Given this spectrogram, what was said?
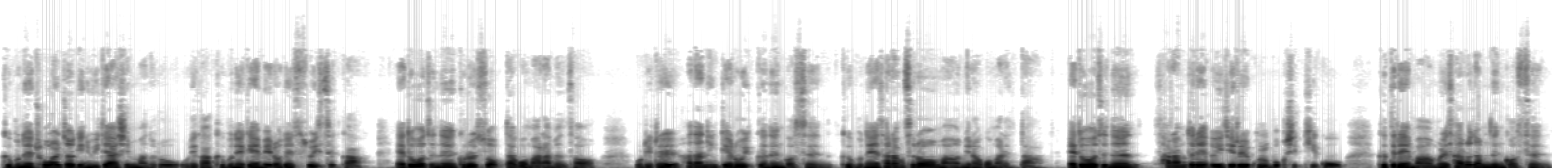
그분의 초월적인 위대하심만으로 우리가 그분에게 매료될 수 있을까? 에드워즈는 그럴 수 없다고 말하면서 우리를 하나님께로 이끄는 것은 그분의 사랑스러운 마음이라고 말했다. 에드워즈는 사람들의 의지를 굴복시키고 그들의 마음을 사로잡는 것은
